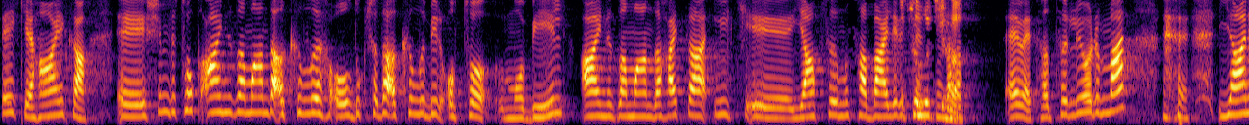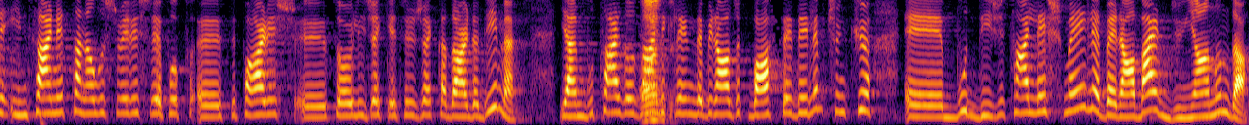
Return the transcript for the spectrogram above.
Peki harika. Ee, şimdi TOK aynı zamanda akıllı, oldukça da akıllı bir otomobil. Aynı zamanda hatta ilk e, yaptığımız haberler Akıllı içerisinde... cihaz. Evet hatırlıyorum ben. yani internetten alışveriş yapıp e, sipariş e, söyleyecek getirecek kadar da değil mi? Yani bu tarz özelliklerini de birazcık bahsedelim. Çünkü e, bu dijitalleşmeyle beraber dünyanın da,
